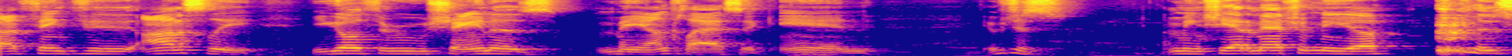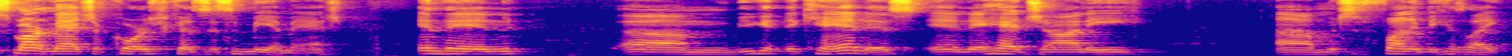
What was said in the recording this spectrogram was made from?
I think the honestly, you go through Shayna's Mae Young Classic, and it was just, I mean, she had a match with Mia. it was a smart match, of course, because it's a Mia match, and then um, you get to Candice, and they had Johnny, um, which is funny because like.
